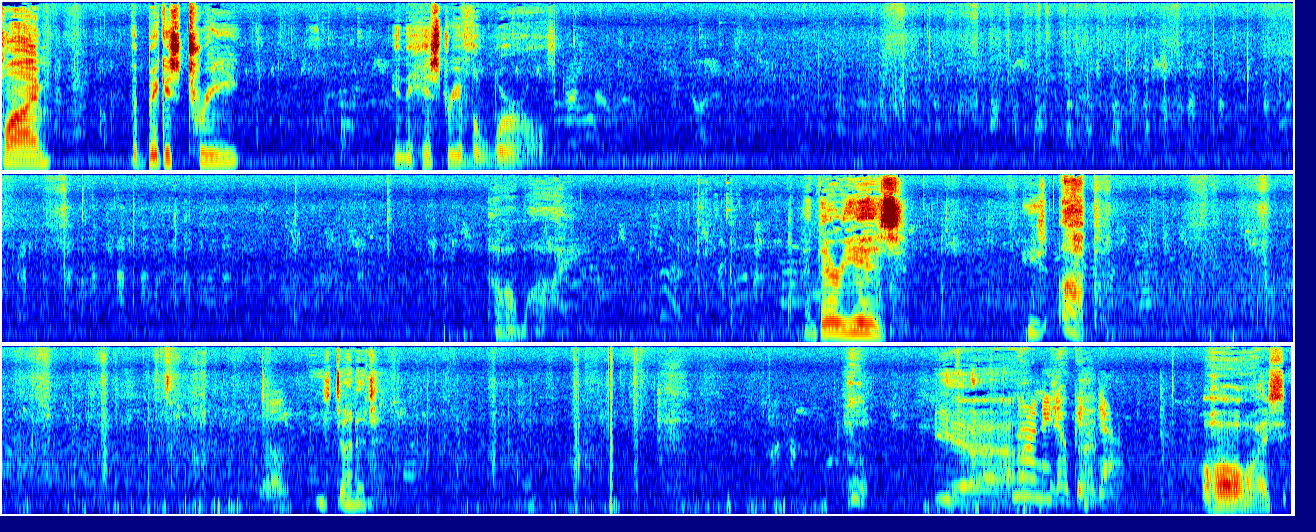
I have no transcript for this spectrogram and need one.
climb the biggest tree in the history of the world. Oh my. And there he is. He's up. He's done it. Oh, I see.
